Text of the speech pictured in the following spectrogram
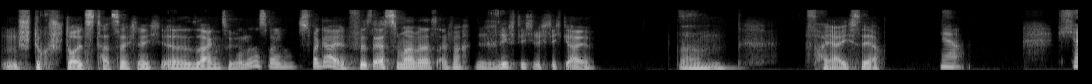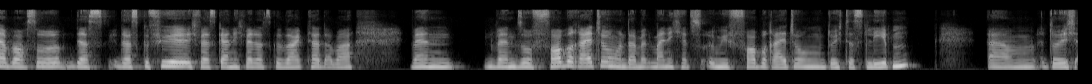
ein Stück stolz tatsächlich, äh, sagen zu können, das war, das war geil. Für das erste Mal war das einfach richtig, richtig geil. Ähm, feiere ich sehr. Ja. Ich habe auch so das, das Gefühl, ich weiß gar nicht, wer das gesagt hat, aber wenn, wenn so Vorbereitung, und damit meine ich jetzt irgendwie Vorbereitung durch das Leben, ähm, durch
